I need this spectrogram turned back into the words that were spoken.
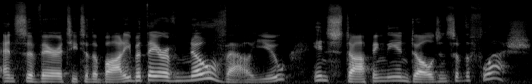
and severity to the body, but they are of no value in stopping the indulgence of the flesh.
